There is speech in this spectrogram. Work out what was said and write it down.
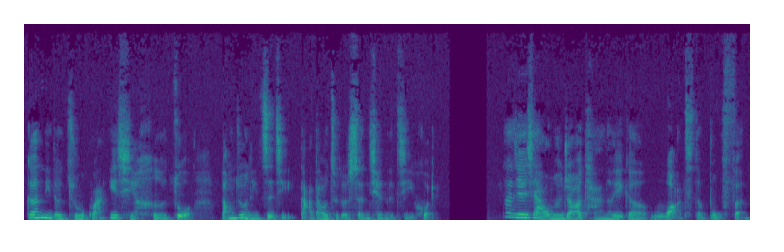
跟你的主管一起合作，帮助你自己达到这个升迁的机会。那接下来我们就要谈了一个 what 的部分。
